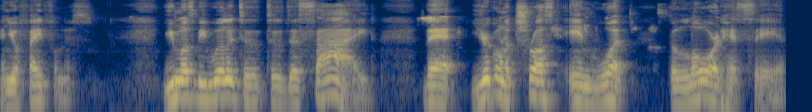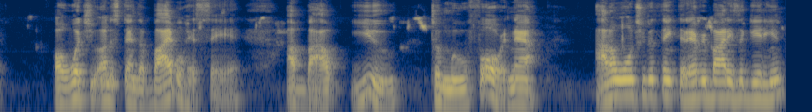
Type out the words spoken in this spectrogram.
and your faithfulness. You must be willing to, to decide that you're going to trust in what the Lord has said or what you understand the Bible has said about you to move forward. Now, I don't want you to think that everybody's a Gideon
